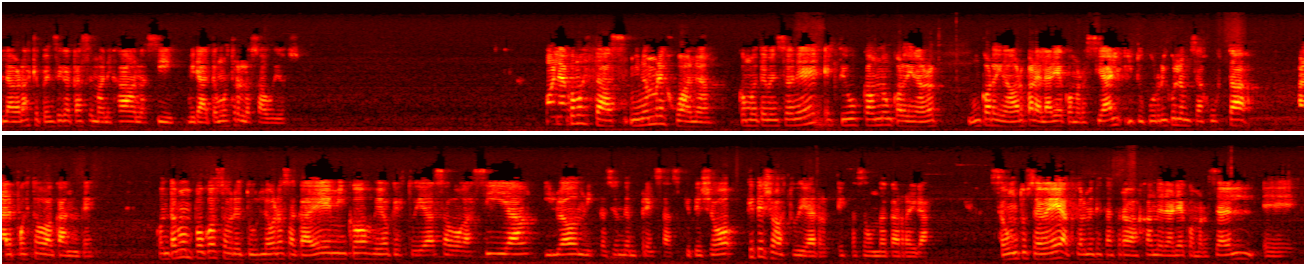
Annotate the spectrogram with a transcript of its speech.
la verdad es que pensé que acá se manejaban así. Mira, te muestro los audios. Hola, ¿cómo estás? Mi nombre es Juana. Como te mencioné, estoy buscando un coordinador, un coordinador para el área comercial y tu currículum se ajusta al puesto vacante. Contame un poco sobre tus logros académicos, veo que estudias abogacía y luego administración de empresas. ¿Qué te llevó, qué te llevó a estudiar esta segunda carrera? Según tu CV, actualmente estás trabajando en el área comercial eh,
